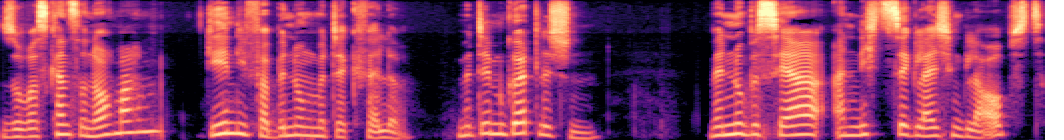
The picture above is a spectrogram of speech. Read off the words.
so, was kannst du noch machen? Geh in die Verbindung mit der Quelle, mit dem Göttlichen. Wenn du bisher an nichts dergleichen glaubst,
